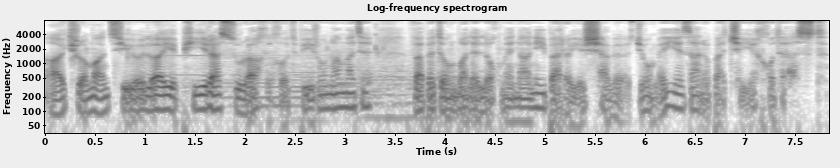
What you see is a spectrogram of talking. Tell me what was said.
آکرومانتیولای پیر از سوراخ خود بیرون آمده و به دنبال لغمه برای شب جمعه زن و بچه خود است.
